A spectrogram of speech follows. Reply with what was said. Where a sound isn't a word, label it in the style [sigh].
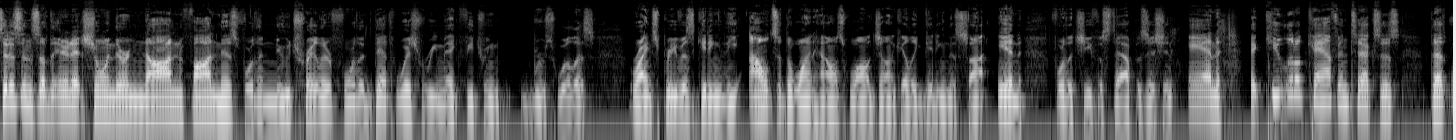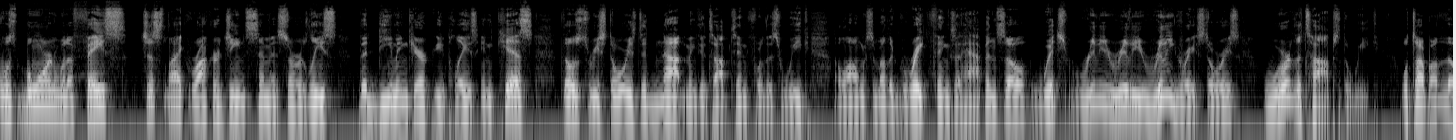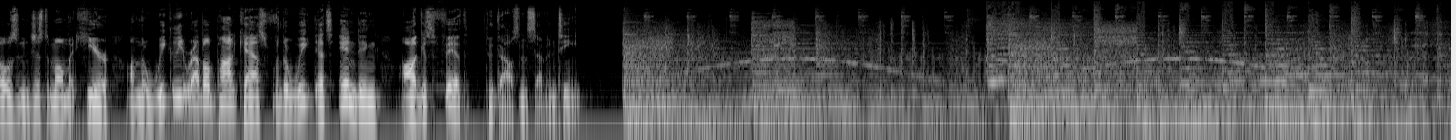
Citizens of the internet showing their non fondness for the new trailer for the Death Wish remake featuring Bruce Willis. Reince Priebus getting the outs at the White House while John Kelly getting the shot in for the chief of staff position. And a cute little calf in Texas that was born with a face just like rocker Gene Simmons, or at least the demon character he plays in Kiss. Those three stories did not make the top 10 for this week, along with some other great things that happened. So, which really, really, really great stories were the tops of the week? We'll talk about those in just a moment here on the Weekly Wrap-Up podcast for the week that's ending August 5th, 2017.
